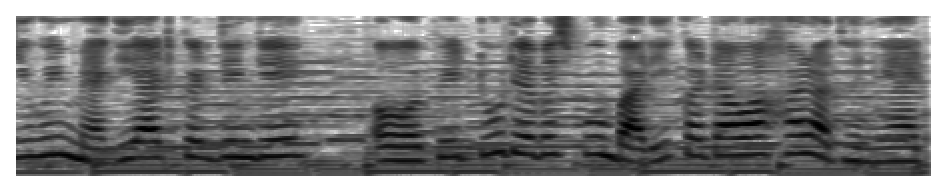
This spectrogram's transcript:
की हुई मैगी ऐड कर देंगे और फिर टू टेबलस्पून बारीक कटा हुआ हरा धनिया ऐड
